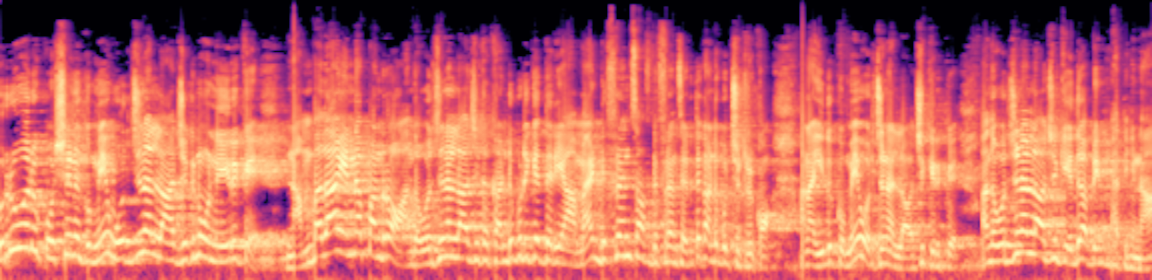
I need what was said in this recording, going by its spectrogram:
ஒரு ஒரு கொஸ்டினுக்குமே ஒரிஜினல் லாஜிக்னு ஒன்று இருக்கு. நம்ம தான் என்ன பண்றோம்? அந்த ஒரிஜினல் லாஜிக்கை கண்டுபிடிக்க தெரியாம டிஃபரன்ஸ் ஆஃப் டிஃபரன்ஸ் எடுத்து கண்டுபிடிச்சிட்டு இருக்கோம். ஆனா இதுக்குமே ஒரிஜினல் லாஜிக் இருக்கு. அந்த ஒரிஜினல் லாஜிக் எது அப்படின்னு பாத்தீங்கன்னா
